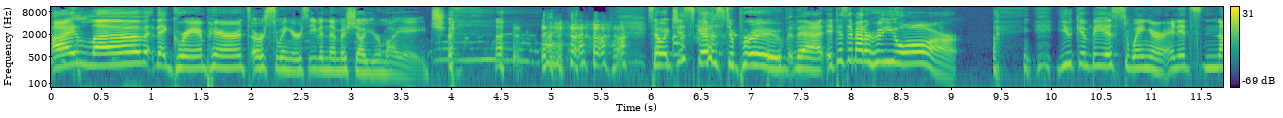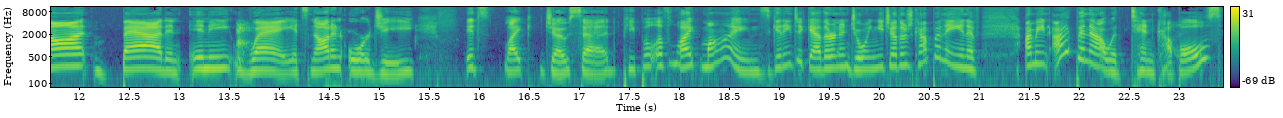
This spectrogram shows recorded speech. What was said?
I love that grandparents are swingers, even though Michelle, you're my age. so it just goes to prove that it doesn't matter who you are. you can be a swinger, and it's not bad in any way. It's not an orgy. It's like Joe said, people of like minds getting together and enjoying each other's company. And if, I mean, I've been out with 10 couples,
